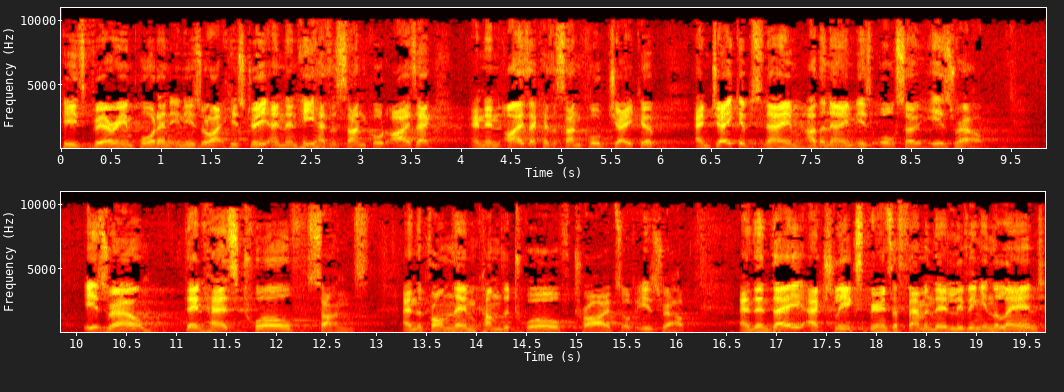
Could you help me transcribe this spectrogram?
He's very important in Israelite history, and then he has a son called Isaac, and then Isaac has a son called Jacob, and Jacob's name, other name, is also Israel. Israel then has 12 sons, and from them come the 12 tribes of Israel. And then they actually experience a famine. They're living in the land,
